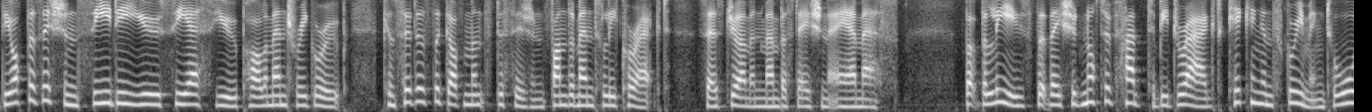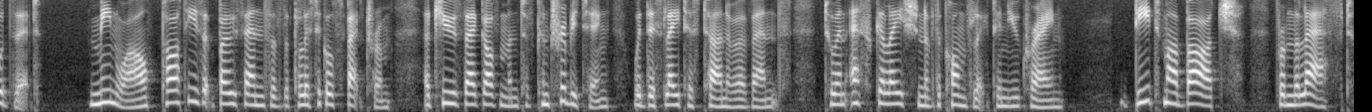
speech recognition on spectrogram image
The opposition CDU CSU parliamentary group considers the government's decision fundamentally correct, says German member station AMS but believes that they should not have had to be dragged kicking and screaming towards it. Meanwhile, parties at both ends of the political spectrum accuse their government of contributing, with this latest turn of events, to an escalation of the conflict in Ukraine. Dietmar Bartsch, from the left,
